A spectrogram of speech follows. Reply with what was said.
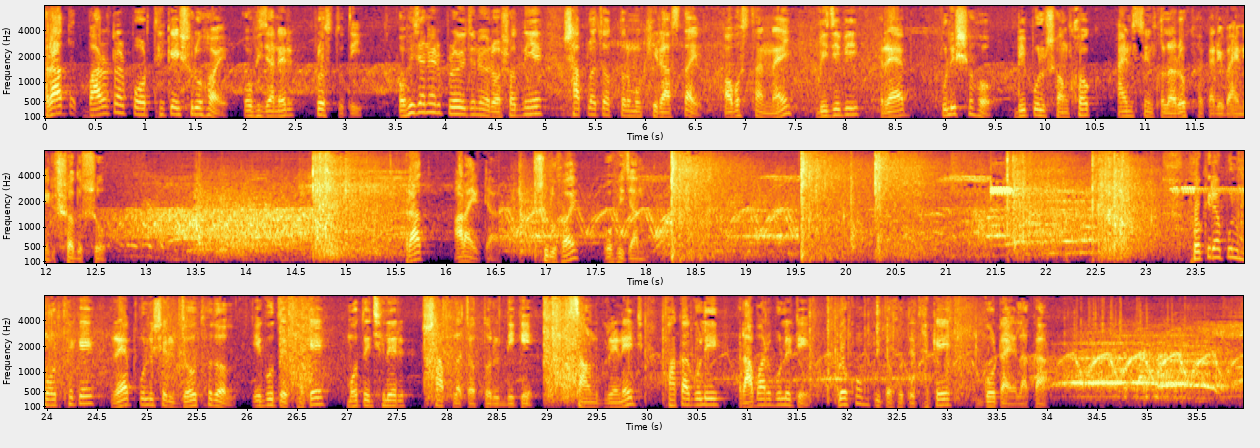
রাত বারোটার পর থেকেই শুরু হয় অভিযানের প্রস্তুতি। অভিযানের প্রয়োজনীয় রসদ নিয়ে শাপলা চত্বরমুখী রাস্তায় অবস্থান নেয় বিজিবি, র্যাব, পুলিশ সহ বিপুল সংখ্যক আইন শৃঙ্খলা রক্ষাকারী বাহিনীর সদস্য। রাত আড়াইটা শুরু হয় অভিযান। ফকিরাপুল মোড় থেকে র্যাব পুলিশের যৌথ দল এগুতে থাকে মতিঝিলের শাপলা চত্বরের দিকে। সাউন্ড গ্রেনেড, ফাঁকা গুলি, রাবার বুলেটে প্রকম্পিত হতে থাকে গোটা এলাকা।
